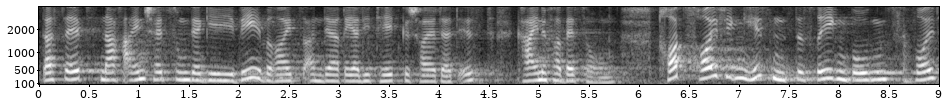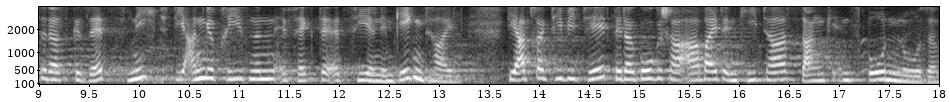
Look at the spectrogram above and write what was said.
das selbst nach Einschätzung der GEW bereits an der Realität gescheitert ist, keine Verbesserung. Trotz häufigen Hissens des Regenbogens wollte das Gesetz nicht die angepriesenen Effekte erzielen. Im Gegenteil, die Attraktivität pädagogischer Arbeit in Kitas sank ins Bodenlose.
